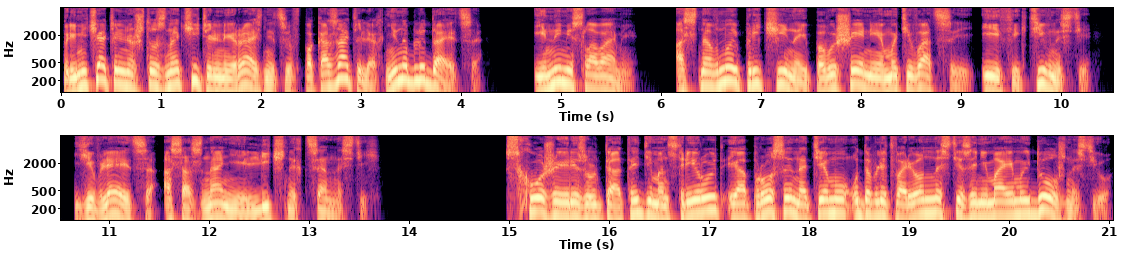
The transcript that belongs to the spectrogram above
Примечательно, что значительной разницы в показателях не наблюдается. Иными словами, основной причиной повышения мотивации и эффективности является осознание личных ценностей. Схожие результаты демонстрируют и опросы на тему удовлетворенности занимаемой должностью,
